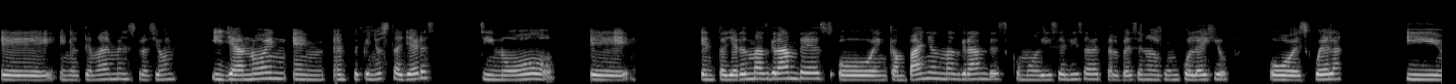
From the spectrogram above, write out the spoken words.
eh, en el tema de menstruación y ya no en, pequeños talleres, sino eh, en talleres más grandes o en campañas más grandes, como dice Elizabeth, tal vez en algún colegio o escuela. Y,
